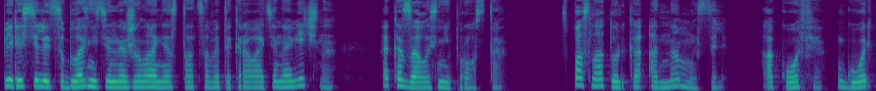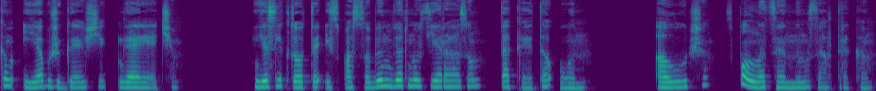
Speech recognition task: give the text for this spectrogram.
Переселить соблазнительное желание остаться в этой кровати навечно оказалось непросто. Спасла только одна мысль о кофе, горьком и обжигающе горячем. Если кто-то и способен вернуть ей разум, так это он. А лучше с полноценным завтраком.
